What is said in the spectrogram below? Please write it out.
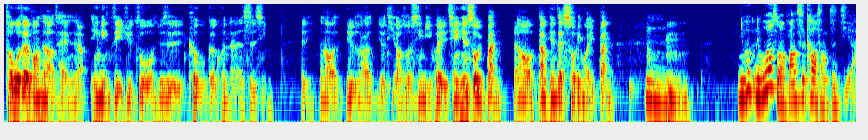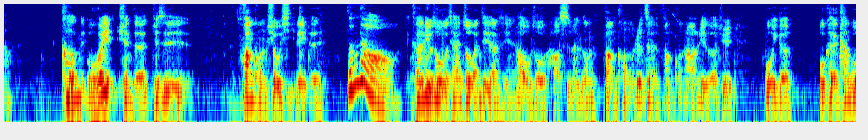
透过这个方式，然后才能引领自己去做，就是克服各困难的事情，对，然后例如说他有提到说，行李会前一天收一半，然后当天再收另外一半，嗯嗯，你会你会用什么方式犒赏自己啊？犒我会选择就是放空休息类的，真的哦。可能，例如说，我现在做完这段时间，然后我说好十分钟放空，我就真的放空，然后例如说去播一个我可能看过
